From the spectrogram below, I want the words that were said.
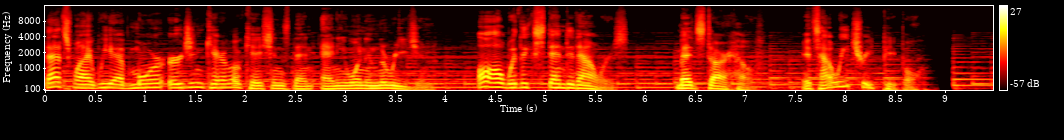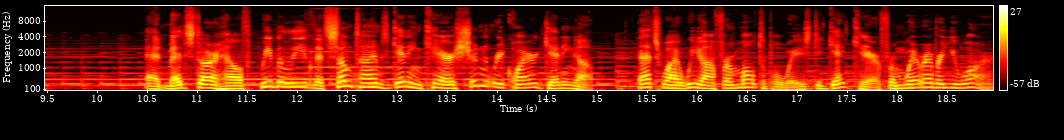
That's why we have more urgent care locations than anyone in the region, all with extended hours. MedStar Health. It's how we treat people. At MedStar Health, we believe that sometimes getting care shouldn't require getting up. That's why we offer multiple ways to get care from wherever you are,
